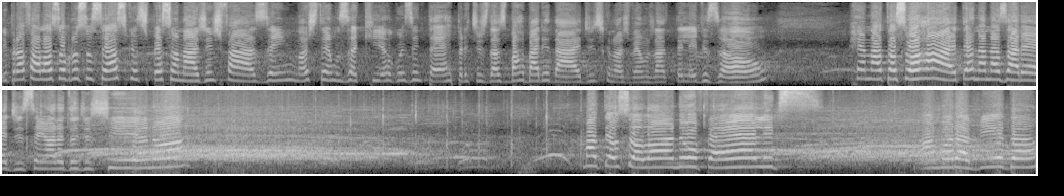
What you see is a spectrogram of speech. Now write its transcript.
E para falar sobre o sucesso que esses personagens fazem, nós temos aqui alguns intérpretes das barbaridades que nós vemos na televisão. Renata Sorra, Eterna Nazaré de Senhora do Destino. Matheus Solano, Félix, Amor à Vida,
